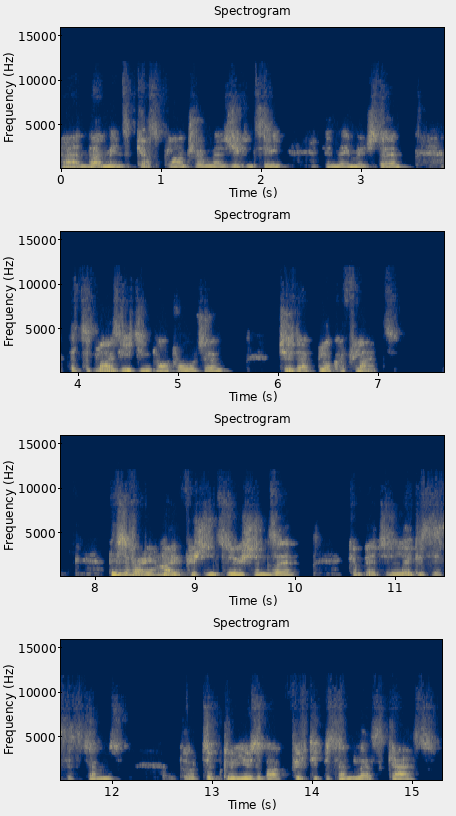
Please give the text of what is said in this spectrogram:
And that means a gas plant room, as you can see in the image there, that supplies heating hot water to that block of flats. These are very high efficient solutions there compared to legacy systems that typically use about 50% less gas.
